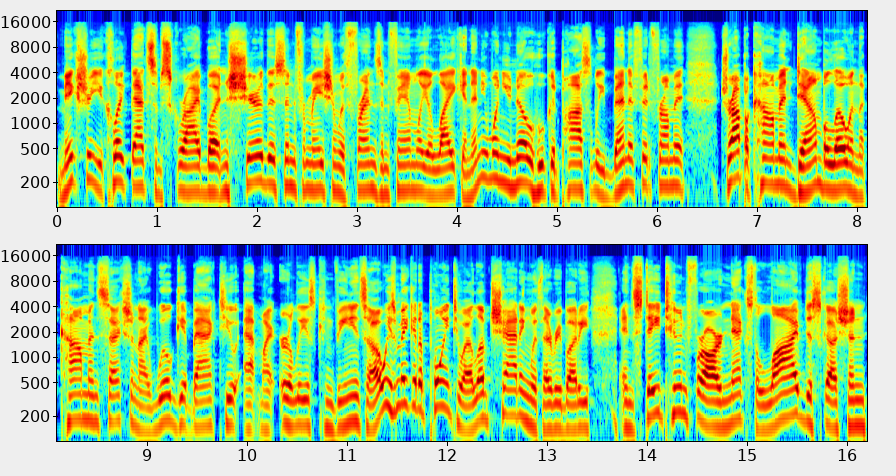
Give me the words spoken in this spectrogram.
make sure you click that subscribe button, share this information with friends and family alike, and anyone you know who could possibly benefit from it. Drop a comment down below in the comment section. I will get back to you at my earliest convenience. I always make it a point to. I love chatting with everybody. And stay tuned for our next live discussion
